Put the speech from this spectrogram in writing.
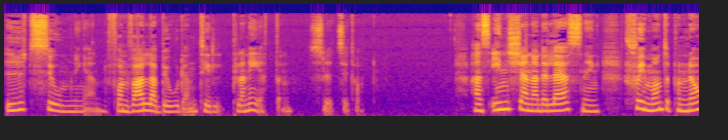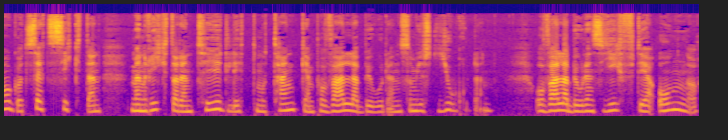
utzoomningen från Vallaboden till planeten. Slutcitat. Hans inkännande läsning skymmer inte på något sätt sikten men riktar den tydligt mot tanken på Vallaboden som just jorden och Vallabodens giftiga ångor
